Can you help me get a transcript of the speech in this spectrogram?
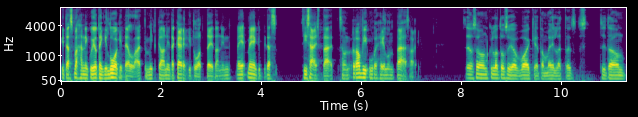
pitäisi vähän niin kuin jotenkin luokitella, että mitkä on niitä kärkituotteita, niin me, meidänkin pitäisi sisäistää, että se on raviurheilun pääsarja. Se on, se on kyllä tosiaan vaikeaa meillä, että sitä on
